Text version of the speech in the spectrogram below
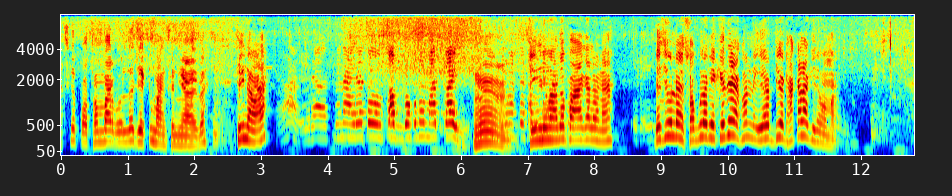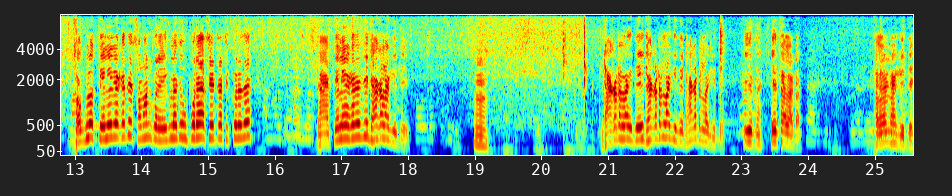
আজকে প্রথমবার বলল যে একটু মাংস নিয়ে আসবে। ঠিক না মা? হ্যাঁ চিংড়ি মাছও পাওয়া গেল না। বেশি বললে সবগুলো রেখে দে এখন এর দিয়ে ঢাকা লাগিয়ে দে মা সবগুলো তেলে রেখে দে সমান করে। এগুলো যে উপরে আছে এটা ঠিক করে দে। হ্যাঁ তেলে রেখে দে দিয়ে ঢাকা লাগিয়ে দে। হুম। ঢাকাটা লাগিয়ে দে এই ঢাকাটা লাগিয়ে দে ঢাকাটা লাগিয়ে দে। এই যে এই থালাটা। থালাটা ঢাকিয়ে দে।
